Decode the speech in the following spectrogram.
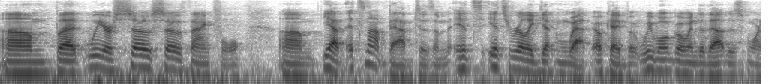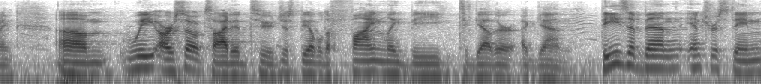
Um, but we are so, so thankful. Um, yeah, it's not baptism. It's, it's really getting wet. Okay, but we won't go into that this morning. Um, we are so excited to just be able to finally be together again. These have been interesting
